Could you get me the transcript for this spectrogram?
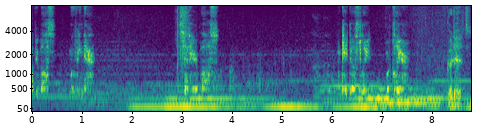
Copy, boss. Moving there. Set here, boss. Okay, Ghost Lead. We're clear. Good hits.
